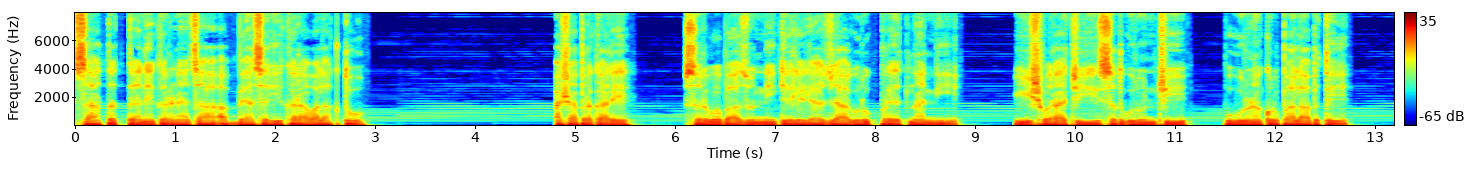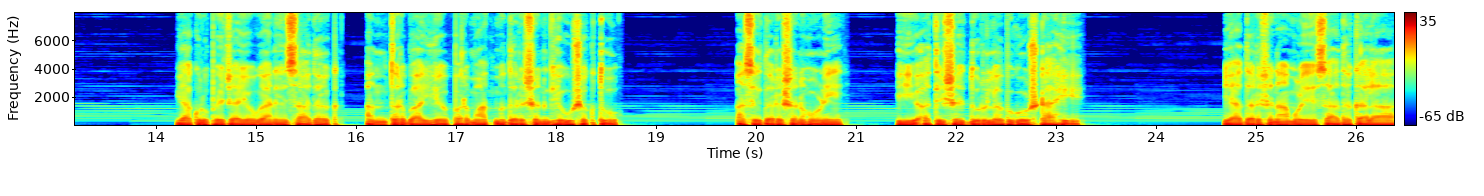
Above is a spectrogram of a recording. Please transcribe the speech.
सातत्याने करण्याचा अभ्यासही करावा लागतो. अशा प्रकारे सर्व बाजूंनी केलेल्या जागरूक प्रयत्नांनी ईश्वराची सद्गुरूंची पूर्ण कृपा लाभते. या कृपेच्या योगाने साधक अंतर्बाह्य परमात्म दर्शन घेऊ शकतो. असे दर्शन होणे ही अतिशय दुर्लभ गोष्ट आहे. या दर्शनामुळे साधकाला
